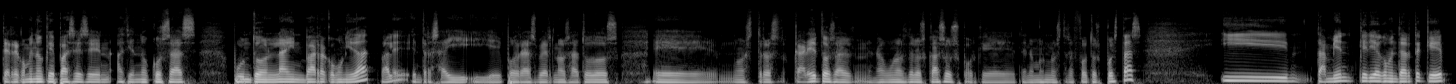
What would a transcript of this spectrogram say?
Te recomiendo que pases en haciendo cosas.online barra comunidad, ¿vale? Entras ahí y podrás vernos a todos eh, nuestros caretos en algunos de los casos porque tenemos nuestras fotos puestas. Y también quería comentarte que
